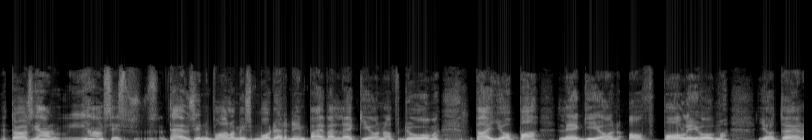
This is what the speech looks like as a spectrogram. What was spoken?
Ja toi olisi ihan, ihan siis täysin valmis modernin päivän Legion of Doom tai jopa Legion of Polium, joten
